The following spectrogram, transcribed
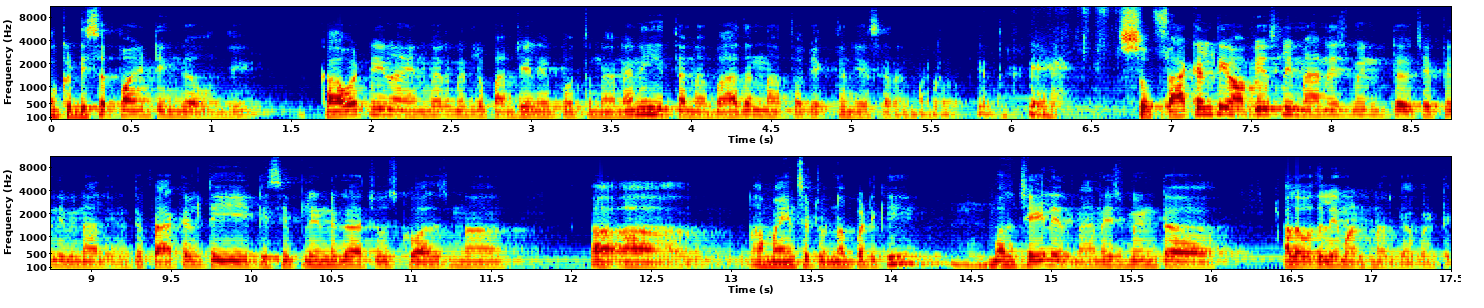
ఒక డిసప్పాయింటింగ్గా ఉంది. కాబట్టి నేను ఆ ఎన్వైరన్మెంట్లో పనిచేయలేకపోతున్నానని తన బాధను నాతో వ్యక్తం చేశారనమాట okay. So faculty obviously management చెప్పింది వినాలి. అంటే ఫ్యాకల్టీ డిసిప్లిన్డ్గా చూసుకోవాల్సిన ఆ- మైండ్ సెట్ ఉన్నప్పటికీ వాళ్ళు చేయలేరు. మేనేజ్మెంట్ అలా వదిలేయమంటున్నారు కాబట్టి.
